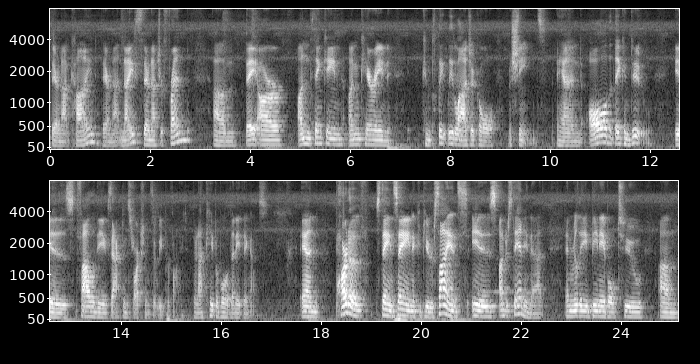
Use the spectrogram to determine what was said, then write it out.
They are not kind. They are not nice. They're not your friend. Um, they are unthinking, uncaring, completely logical machines. And all that they can do is follow the exact instructions that we provide. They're not capable of anything else. And part of staying sane in computer science is understanding that and really being able to um,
